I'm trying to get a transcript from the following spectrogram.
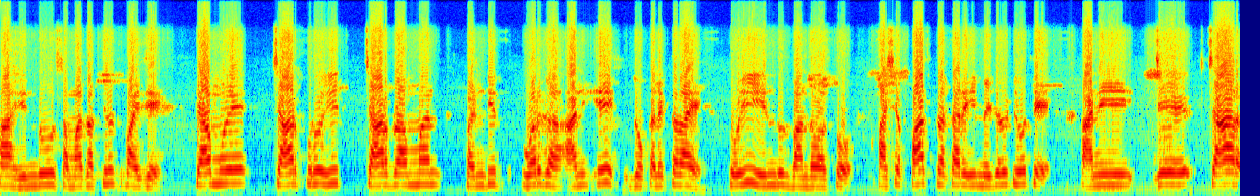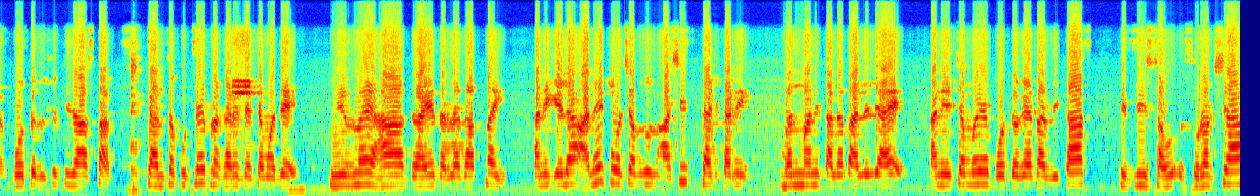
हा हिंदू समाजातीलच पाहिजे. त्यामुळे चार पुरोहित चार ब्राह्मण पंडित वर्ग आणि एक जो कलेक्टर आहे तोही हिंदू बांधव असतो. असे पाच प्रकारे ही मेजॉरिटी होते. आणि जे चार बौद्ध विकृतीचे असतात त्यांचा कुठल्याही प्रकारे त्याच्यामध्ये निर्णय हा ग्राह्य धरला जात नाही. आणि गेल्या अनेक वर्षापासून अशीच त्या ठिकाणी मनमानी चालत आलेली आहे. आणि याच्यामुळे बौद्धगयाचा विकास तिथली सुरक्षा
